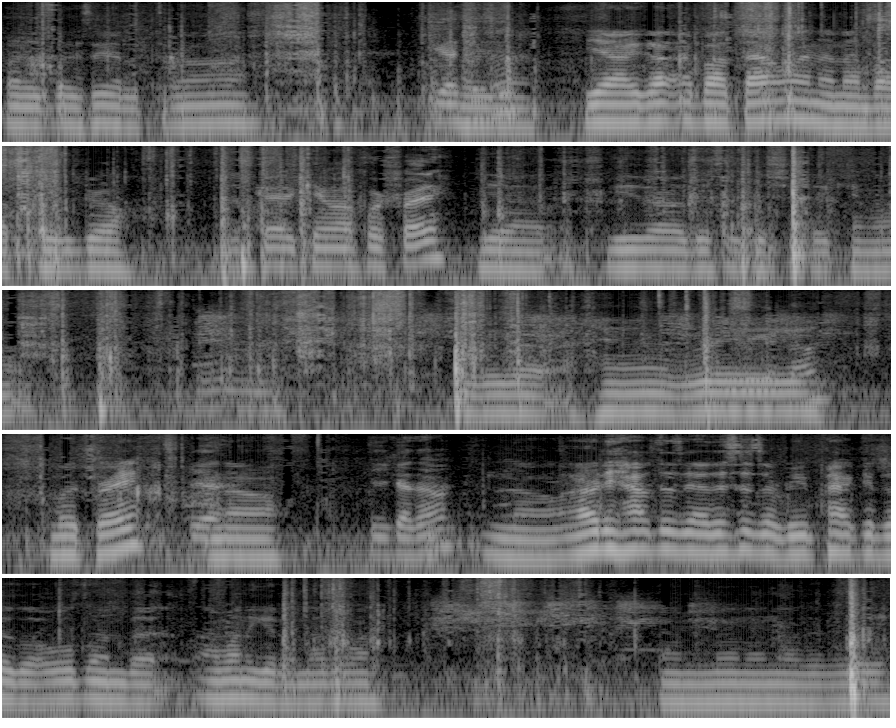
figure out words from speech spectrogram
Twenty bucks. I got a Thrawn. You got? Yeah, I got. I bought that one, and I bought this girl. This guy came out for Friday. Yeah, these are. This is the shit that came out. We got him, Rey. Which Rey? Yeah. No. You got that one? No. I already have this. Yeah, this is a repackage of the old one, but I want to get another one. And then another Rey.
